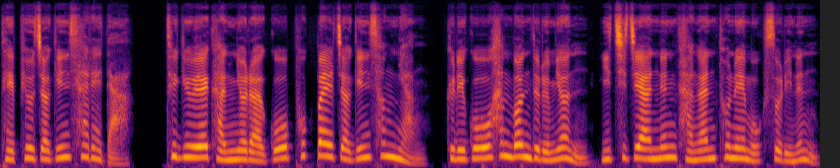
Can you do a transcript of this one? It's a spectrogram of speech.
대표적인 사례다. 특유의 강렬하고 폭발적인 성량, 그리고 한 번 들으면 잊히지 않는 강한 톤의 목소리는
